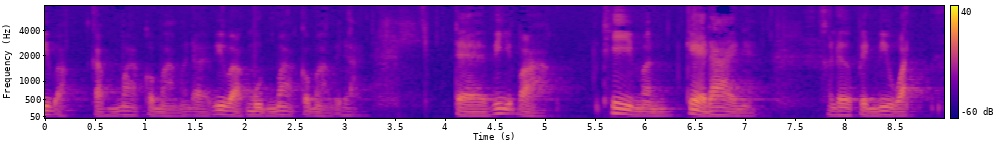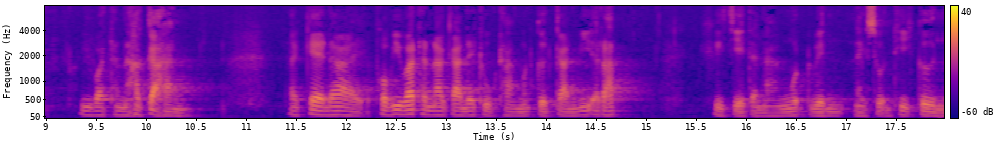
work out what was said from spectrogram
วิบาก กรรมมากก็มาไม่ได้ วิบากบุญมากก็มาไม่ได้ แต่วิบากที่มันแก้ได้เนี่ยเขาเรียกเป็นวิวัตวิวัฒนาการถ้าแก้ได้พอวิวัฒนาการได้ถูกทางมันเกิดการวิรัตคือเจตนางดเว้นในส่วนที่เกิน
